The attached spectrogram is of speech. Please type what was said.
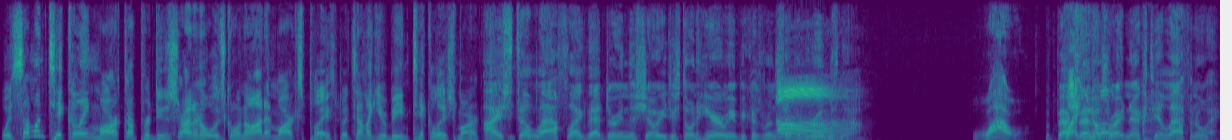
Was someone tickling Mark, our producer? I don't know what was going on at Mark's place, but it sounded like you were being ticklish, Mark. I still laugh like that during the show. You just don't hear me because we're in separate rooms now. Wow. But back Why, then, I was right next to you, laughing away.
